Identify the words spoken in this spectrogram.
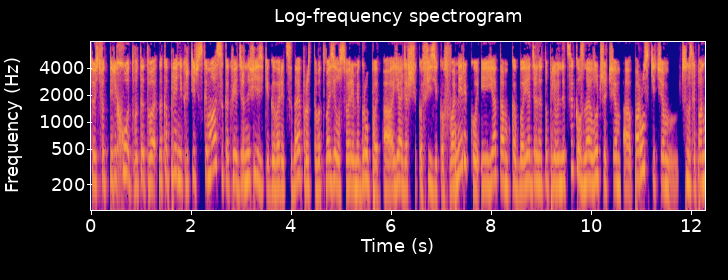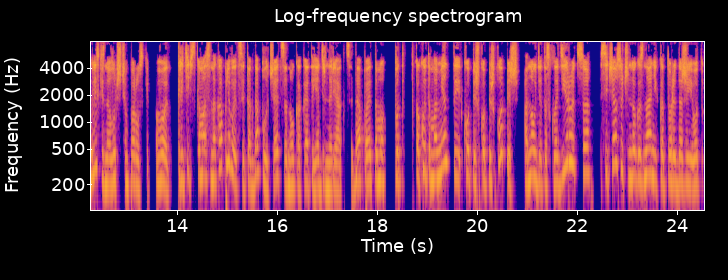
То есть вот переход вот этого накопления критической массы, как в ядерной физике говорится, да, я просто вот возила в свое время группы э, ядерщиков, физиков в Америку, и я там как бы ядерный топливный цикл знаю лучше, чем э, по-русски, чем, в смысле, по-английски знаю лучше, чем по-русски. Вот. Критическая масса накапливается, и тогда получается, ну, какая-то ядерная реакция, да, поэтому вот какой-то момент ты копишь, копишь, копишь, оно где-то складируется. Сейчас очень много знаний, которые даже вот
